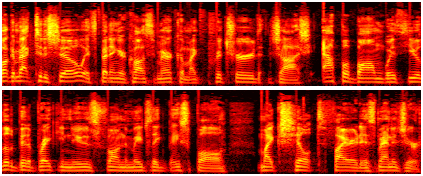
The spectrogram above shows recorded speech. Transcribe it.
Welcome back to the show. It's Betting Across America. Mike Pritchard, Josh Applebaum with you. A little bit of breaking news from the Major League Baseball. Mike Shildt fired as manager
